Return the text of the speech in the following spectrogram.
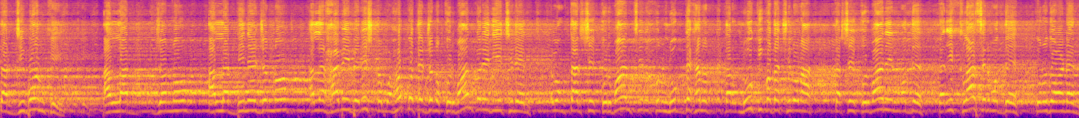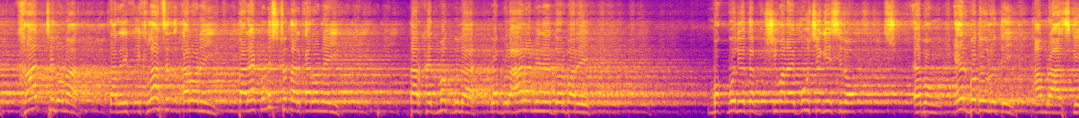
তার জীবনকে আল্লাহর জন্য, আল্লাহর দিনের জন্য, আল্লাহর হাবিবের ইষ্ট মহব্বতের জন্য কোরবান করে দিয়েছিলেন এবং তার সেই কোরবান ছিল কোনো লোক দেখানোর তার লৌকিকতা ছিল না। তার সেই কোরবানির মধ্যে, তার ইখলাসের মধ্যে কোনো ধরনের খাত ছিল না। তার ইখলাসের কারণেই, তার একনিষ্ঠতার কারণেই, তার খেদমতগুলা রব্বুল আলমিনের দরবারে মকবুলিয়তের সীমানায় পৌঁছে গিয়েছিল এবং এর বদৌলতেই আমরা আজকে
